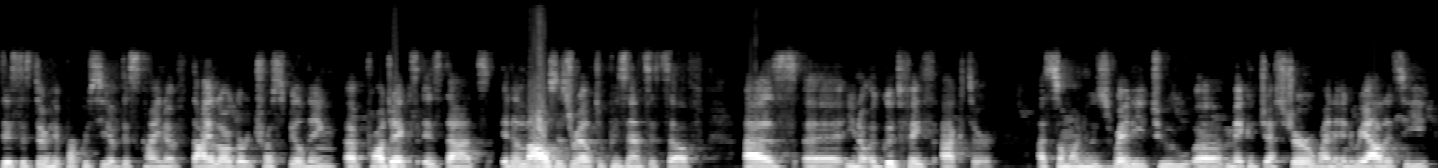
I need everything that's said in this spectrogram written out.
this is the hypocrisy of this kind of dialogue or trust building uh, project is that it allows Israel to present itself as uh, you know a good faith actor, as someone who's ready to uh, make a gesture when in reality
